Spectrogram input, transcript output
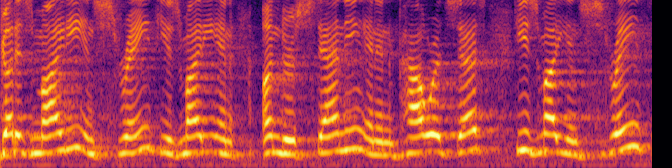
God is mighty in strength, He is mighty in understanding and in power, it says. He is mighty in strength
